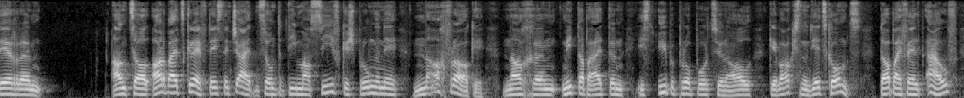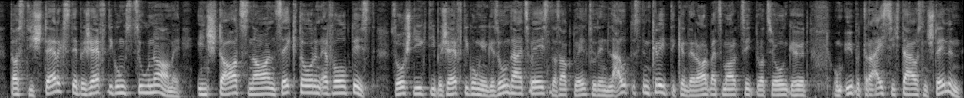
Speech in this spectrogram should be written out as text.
der ähm, Anzahl Arbeitskräfte ist entscheidend, sondern die massiv gesprungene Nachfrage nach ähm, Mitarbeitern ist überproportional gewachsen. Und jetzt kommt's. Dabei fällt auf, dass die stärkste Beschäftigungszunahme in staatsnahen Sektoren erfolgt ist. So stieg die Beschäftigung im Gesundheitswesen, das aktuell zu den lautesten Kritikern der Arbeitsmarktsituation gehört, um über 30.000 Stellen,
